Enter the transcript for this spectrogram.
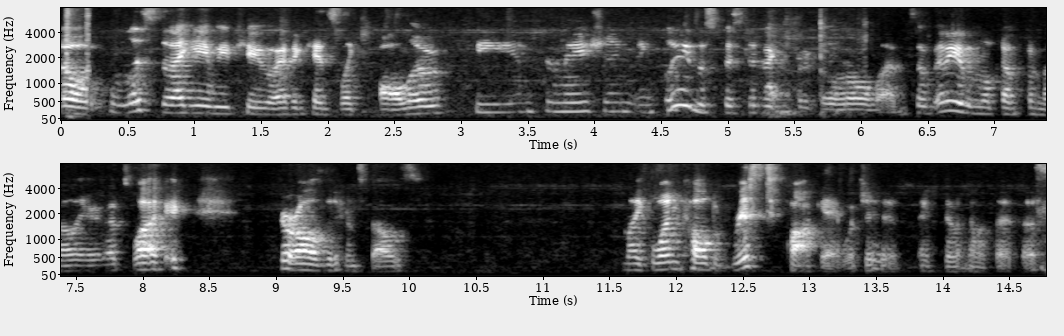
Oh, the list that I gave you too, I think has like all of the information, including the specific critical role one. So if any of them will come familiar, that's why they're all the different spells. Like one called wrist pocket, which I, I don't know what that does.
